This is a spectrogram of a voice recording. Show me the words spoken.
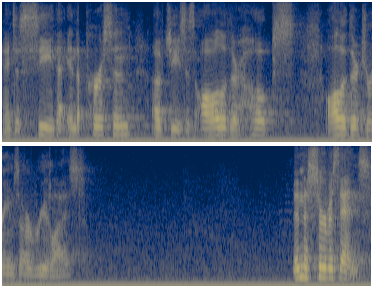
and to see that in the person of Jesus, all of their hopes, all of their dreams are realized. Then the service ends.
